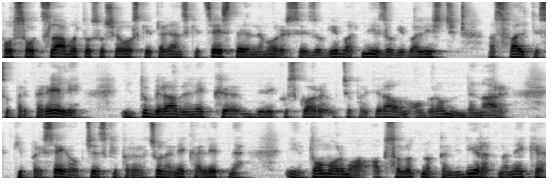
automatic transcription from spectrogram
povsod slabo, to so še oske italijanske ceste, ne moreš se izogibati, ni izogibališč, asfalti so prepereli. In tu bi rabili nek, bi rekel, skoraj, če pretiravam, ogromen denar, ki presega občinski preračune nekaj letne. In to moramo absolutno kandidirati na neke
